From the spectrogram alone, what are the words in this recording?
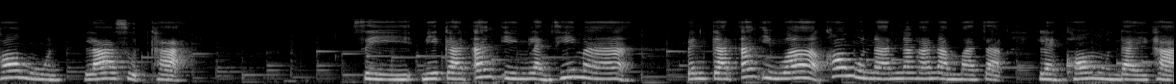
ข้อมูลล่าสุดค่ะ 4. มีการอ้างอิงแหล่งที่มา เป็นการอ้างอิงว่าข้อมูลนั้นนะคะนำมาจากแหล่งข้อมูลใดค่ะ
